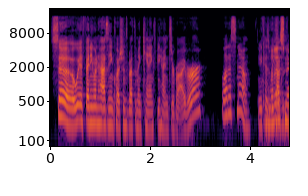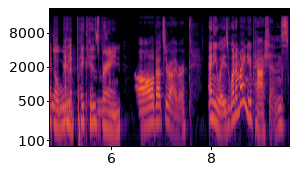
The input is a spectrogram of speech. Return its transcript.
So, if anyone has any questions about the mechanics behind Survivor, let us know because Let us know. We're gonna pick his brain. all about Survivor. Anyways, one of my new passions,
